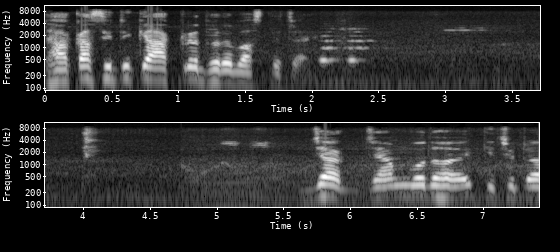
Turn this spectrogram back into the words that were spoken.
ঢাকা সিটিকে আঁকড়ে ধরে বাঁচতে চায়। যাক জ্যাম বোধ হয় কিছুটা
